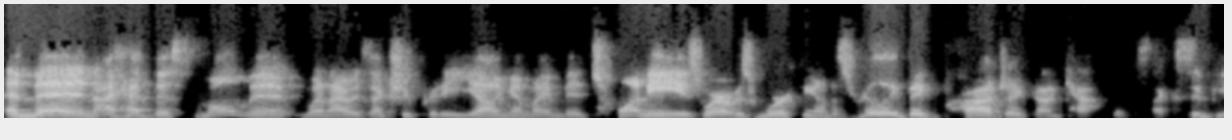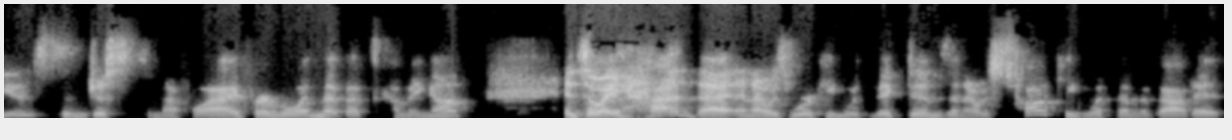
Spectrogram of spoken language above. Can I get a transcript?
And then I had this moment when I was actually pretty young in my mid 20s where I was working on this really big project on Catholic sex abuse. And just an FYI for everyone that that's coming up. And so I had that and I was working with victims and I was talking with them about it.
